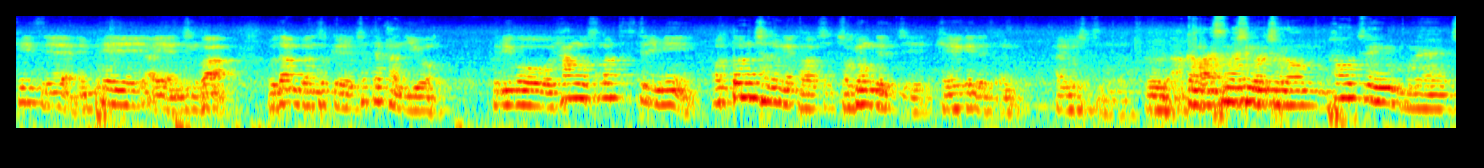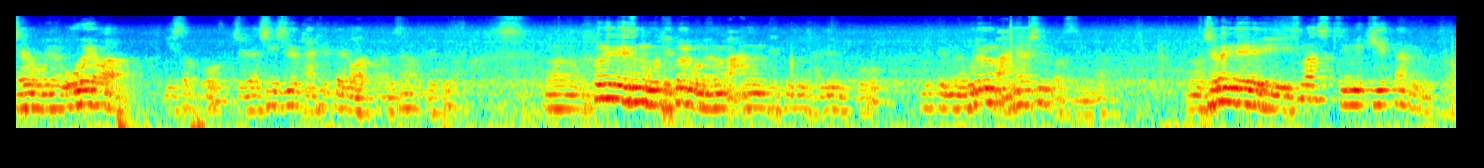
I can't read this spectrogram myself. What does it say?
케이스의 MPI 엔진과 무단 변속기를 채택한 이유 그리고 향후 스마트 스트림이 어떤 차종에 더 적용될지 계획에 대해서 좀 알고 싶습니다. 그 아까 말씀하신 것처럼 파워트레인 부분에 제가 보기에는 오해가 있었고 제가 진실을 밝힐 때가 왔다고 생각되고요. 어, 그거에 대해서는 뭐 댓글 보면은 많은 댓글도 달려있고 그렇기 때문에 오해를 많이 하시는 것 같습니다. 어, 제가 이제 이 스마트 스트림이 기획 단계부터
